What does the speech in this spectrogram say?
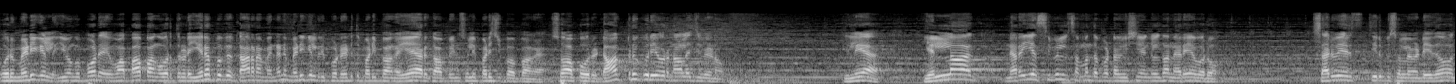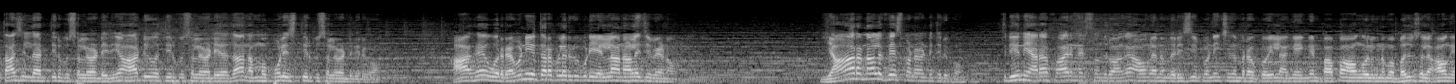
ஒரு மெடிக்கல் இவங்க போட வா- பார்ப்பாங்க. ஒருத்தருடைய இறப்புக்கு காரணம் என்னென்னு மெடிக்கல் ரிப்போர்ட் எடுத்து படிப்பாங்க. ஏஆர் இருக்கா அப்படின்னு சொல்லி படித்து பார்ப்பாங்க. ஸோ அப்போ ஒரு டாக்டருக்குரிய ஒரு நாலேஜ் வேணும். இல்லையா? எல்லா நிறைய சிவில் சம்மந்தப்பட்ட விஷயங்கள் தான் நிறைய வரும். சர்வேர் தீர்ப்பு சொல்ல வேண்டியதும் தாசில்தார் தீர்ப்பு சொல்ல வேண்டியதையும் ஆர்டிஓ தீர்ப்பு சொல்ல வேண்டியது தான் நம்ம போலீஸ் தீர்ப்பு சொல்ல வேண்டியது இருக்கும். ஆக ஒரு ரெவன்யூ தரப்பில் இருக்கக்கூடிய எல்லா நாலேஜும் வேணும். யாரனாலும் ஃபேஸ் பண்ண வேண்டியது இருக்கும். திடீர்னு யாராவது ஃபாரினர்ஸ் வந்துருவாங்க அவங்கள நம்ம ரிசீவ் பண்ணி சிதம்பரம் கோயில் அங்கே எங்கேன்னு பார்ப்போம். அவங்களுக்கு நம்ம பதில் சொல்ல அவங்க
